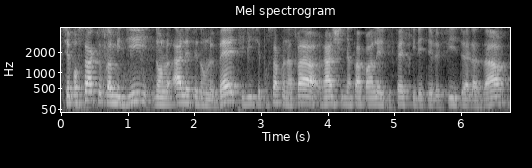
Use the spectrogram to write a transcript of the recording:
C'est pour ça que, comme il dit dans le Aleph et dans le Bet, il dit c'est pour ça qu'on n'a pas, Rashi n'a pas parlé du fait qu'il était le fils de Elazar,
